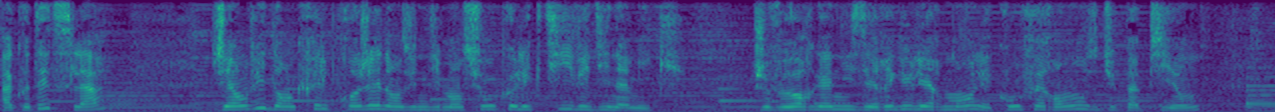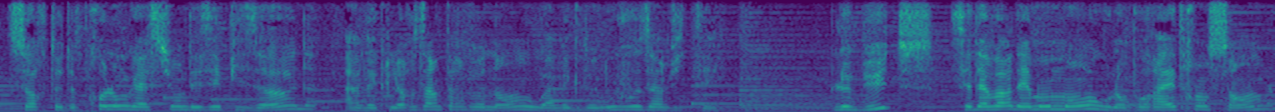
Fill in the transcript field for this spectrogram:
À côté de cela, j'ai envie d'ancrer le projet dans une dimension collective et dynamique. Je veux organiser régulièrement les conférences du papillon, sorte de prolongation des épisodes, avec leurs intervenants ou avec de nouveaux invités. Le but, c'est d'avoir des moments où l'on pourra être ensemble,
